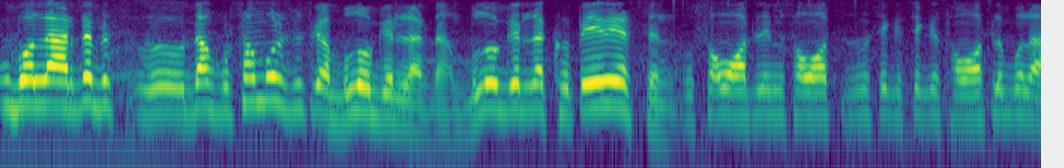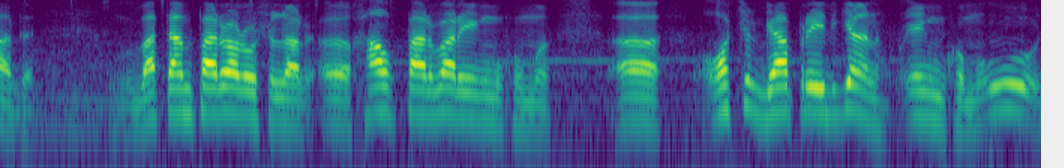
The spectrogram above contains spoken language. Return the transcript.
u bolalarni biz undan xursand bo'lishimiz kerak blogerlardan. Blogerlar ko'payaversin. U savodlimi savodsizmi sekin sekin savodli bo'ladi. Vatanparvar o'shalar e, xalqparvar eng muhimi. E, ochiq gapiradigan eng muhimi. U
